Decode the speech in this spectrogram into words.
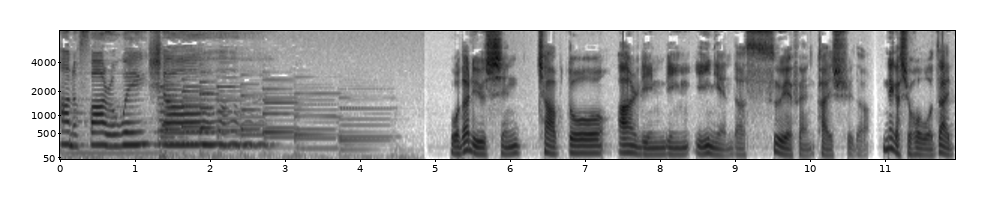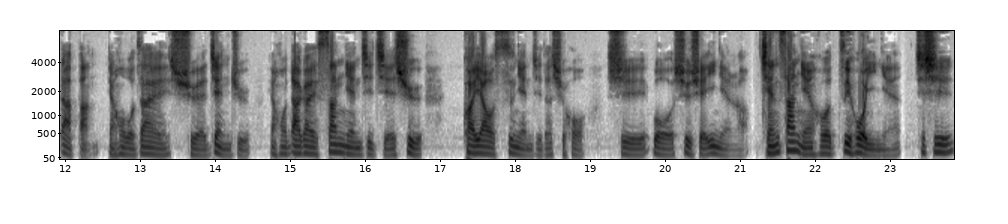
on a faraway shore. 我的旅行差不多二零零一年的四月份开始的。那个时候我在大阪，然后我在学建筑，然后大概三年级结束，快要四年级的时候，是我是学一年了。前三年和最后一年，其实。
